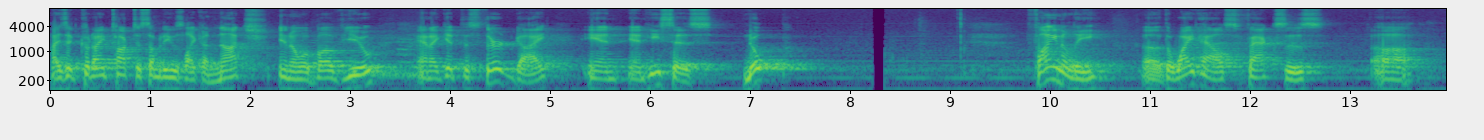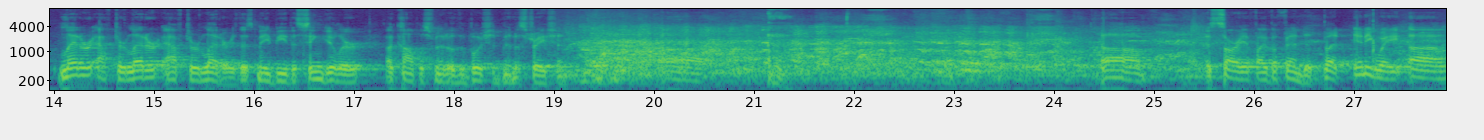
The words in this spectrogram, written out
I said, could I talk to somebody who's like a notch, you know, above you? And I get this third guy, and, and he says, nope. Finally, uh, the White House faxes uh, letter after letter after letter. This may be the singular accomplishment of the Bush administration. uh, uh, sorry if I've offended, but anyway, uh,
